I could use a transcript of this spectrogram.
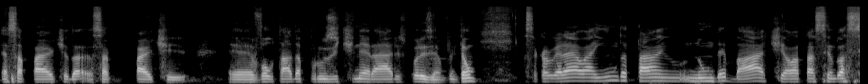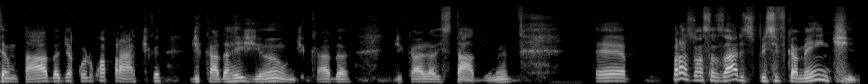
essa parte, da, essa parte é, voltada para os itinerários, por exemplo. Então, essa carga horária ainda está num debate, ela está sendo assentada de acordo com a prática de cada região, de cada, de cada estado. Né? É, para as nossas áreas especificamente,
